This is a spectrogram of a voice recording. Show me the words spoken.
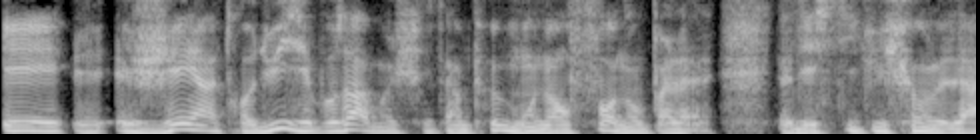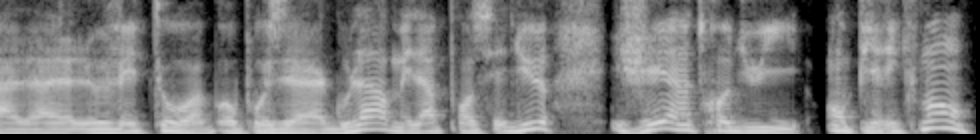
Et j'ai introduit. C'est pour ça, moi, c'est un peu mon enfant, non pas la, la destitution de la le veto opposé à Goulard, mais la procédure, j'ai introduit empiriquement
